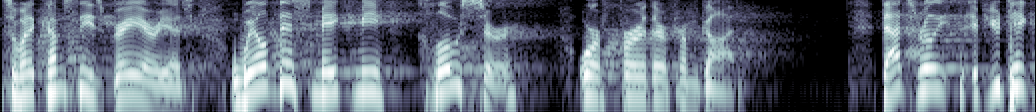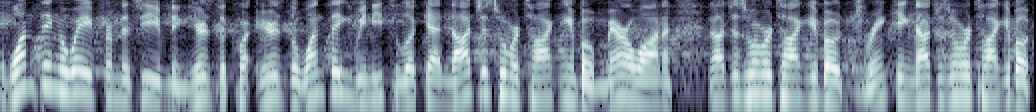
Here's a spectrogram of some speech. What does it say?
So, when it comes to these gray areas, will this make me closer or further from God? That's really, if you take one thing away from this evening, here's the, here's the one thing we need to look at, not just when we're talking about marijuana, not just when we're talking about drinking, not just when we're talking about,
